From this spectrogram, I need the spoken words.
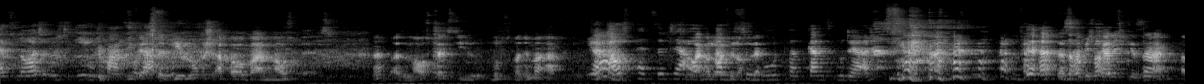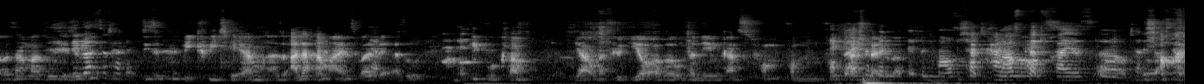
als Leute durch die Gegend fahren Wie zu lassen. biologisch abbaubaren Mauspads? Ne? Also Mauspads, die nutzt man immer ab. Ja, Ja. Mauspads sind ja auch absolut was ganz Modernes. Das habe ich gar nicht gesagt, aber sag mal so, die Nee, sind, du hast total recht. die sind ubiquitär, also alle haben eins, weil Ja. wir, also Gitbo Cloud, ja, oder führt ihr eure Unternehmen ganz vom, vom, vom Ich, ich Touchpad bin, ich bin Maus, Ich hab keine Mauspad-freies äh, Unternehmen. Ich auch.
